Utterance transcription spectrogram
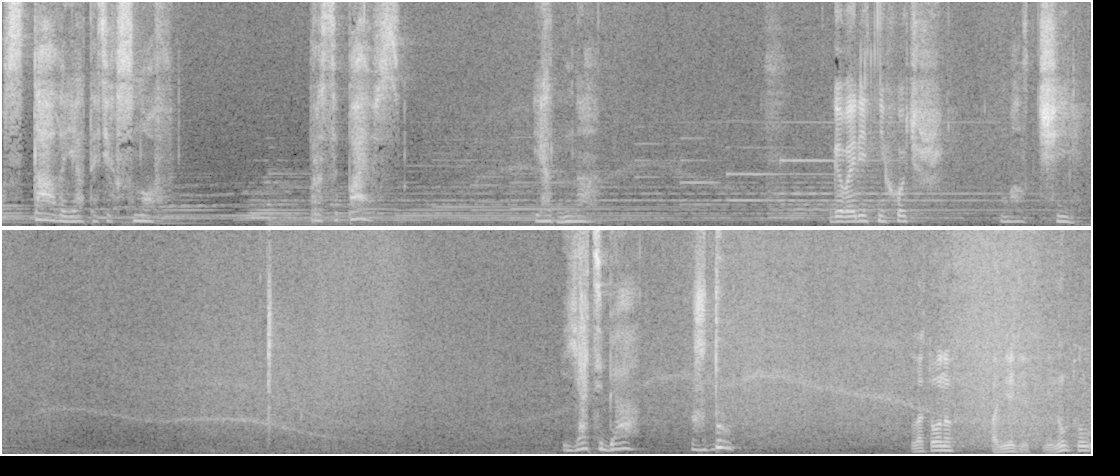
Устала я от этих снов. Просыпаюсь и одна. Говорить не хочешь? Молчи. Я тебя жду. Платонов, помедлив минуту,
